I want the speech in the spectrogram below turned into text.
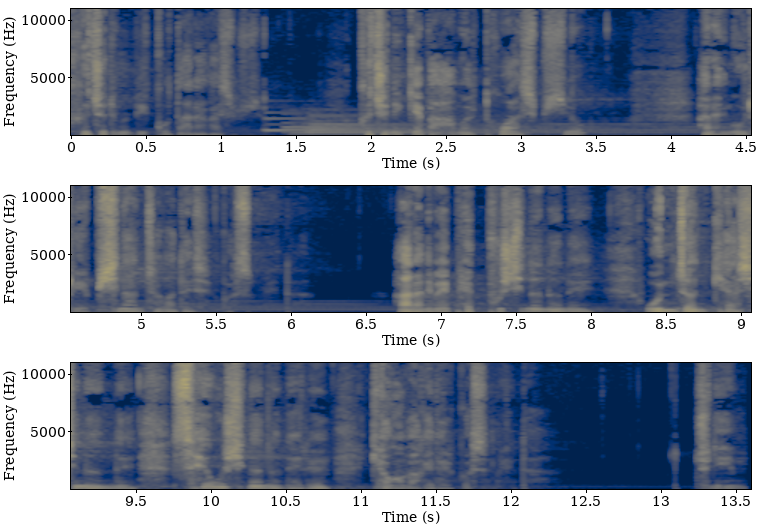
그 주님을 믿고 따라가십시오. 그 주님께 마음을 토하십시오. 하나님 우리의 피난처가 되실 것입니다. 하나님의 베푸시는 은혜, 온전케 하시는 은혜, 세우시는 은혜를 경험하게 될 것입니다. 주님,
